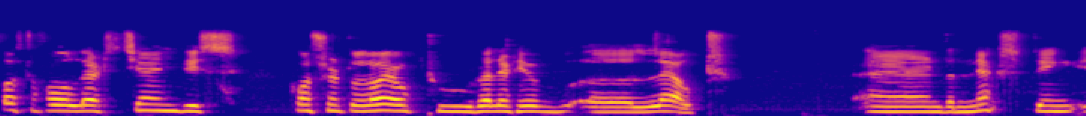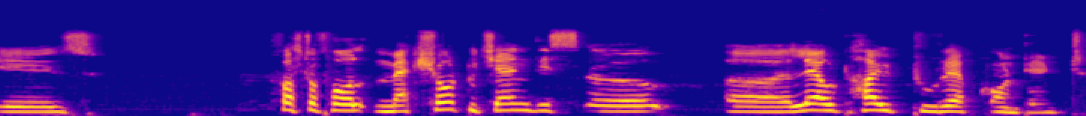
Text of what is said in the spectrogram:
first of all let's change this constraint layout to relative uh, layout. And the next thing is first of all make sure to change this uh, uh, layout height to wrap content.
